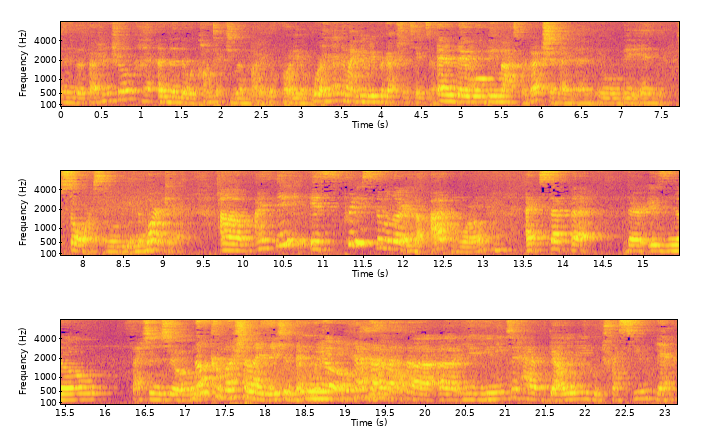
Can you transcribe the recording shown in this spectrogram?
in the fashion show, Yeah. and then they will contact you and buy your body of work And then there might be reproductions later. and there will be mass production and, and it will be in stores and will be in the market. Um, I think it's pretty similar in the art world, except that there is no fashion show. no commercialization that way. No, no. Uh, uh, you, you need to have gallery who trust you. yeah.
